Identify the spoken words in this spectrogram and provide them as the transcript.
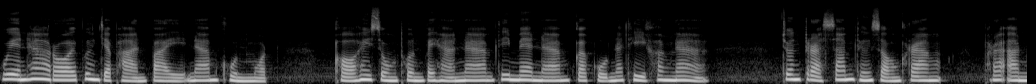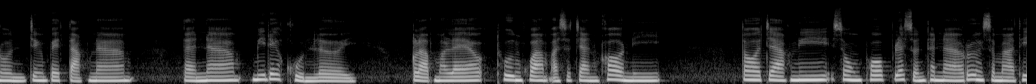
เวียนห้าร้อยเพิ่งจะผ่านไปน้ำขุนหมด ขอให้ทรงทนไปหาน้ำที่แม่น้ำกะกุนาทีข้างหน้า จนตรัสซ้ำถึงสองครั้ง พระอานนท์จึงไปตักน้ำแต่น้ำไม่ได้ขุนเลย กลับมาแล้วทูลความอัศจรรย์ข้อนี้ ต่อจากนี้ทรงพบและสนทนาเรื่องสมาธิ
